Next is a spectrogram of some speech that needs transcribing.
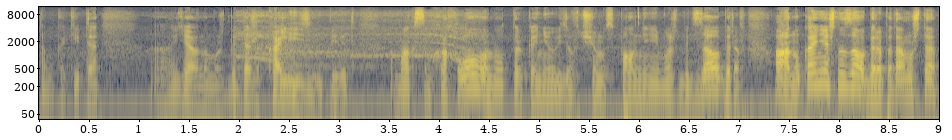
Там какие-то э, явно, может быть, даже коллизии перед Максом Хохловым, вот только не увидел, в чем исполнение. Может быть, Зауберов? А, ну, конечно, Заубера, потому что...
